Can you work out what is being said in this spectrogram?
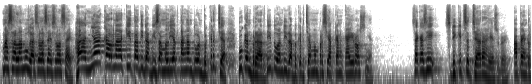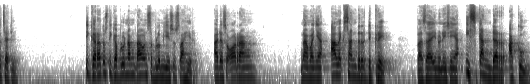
masalahmu nggak selesai-selesai. Hanya karena kita tidak bisa melihat tangan Tuhan bekerja, bukan berarti Tuhan tidak bekerja mempersiapkan kairosnya. Saya kasih sedikit sejarah ya saudara, apa yang terjadi. 336 tahun sebelum Yesus lahir, ada seorang namanya Alexander the Great. Bahasa Indonesia Iskandar Agung.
